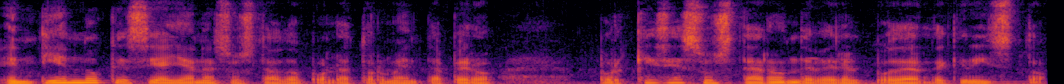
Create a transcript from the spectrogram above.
entiendo que se hayan asustado por la tormenta, pero ¿por qué se asustaron de ver el poder de Cristo?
